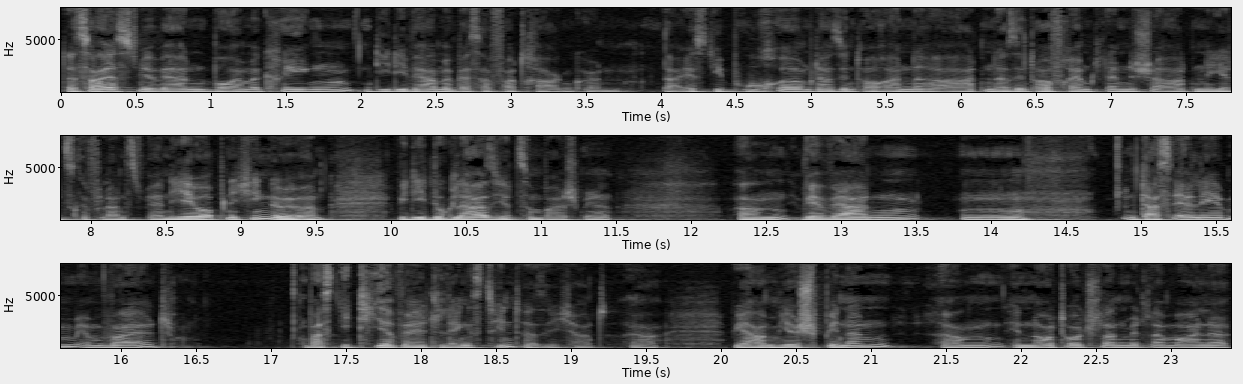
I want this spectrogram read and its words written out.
Das heißt, wir werden Bäume kriegen, die die Wärme besser vertragen können. Da ist die Buche, da sind auch andere Arten, da sind auch fremdländische Arten, die jetzt gepflanzt werden, die hier überhaupt nicht hingehören, wie die Douglasie zum Beispiel. Ähm, wir werden mm, das erleben im Wald, was die Tierwelt längst hinter sich hat. Wir haben hier Spinnen ähm, in Norddeutschland mittlerweile.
